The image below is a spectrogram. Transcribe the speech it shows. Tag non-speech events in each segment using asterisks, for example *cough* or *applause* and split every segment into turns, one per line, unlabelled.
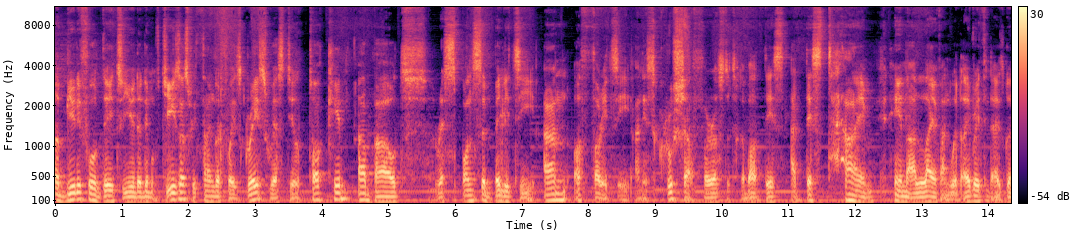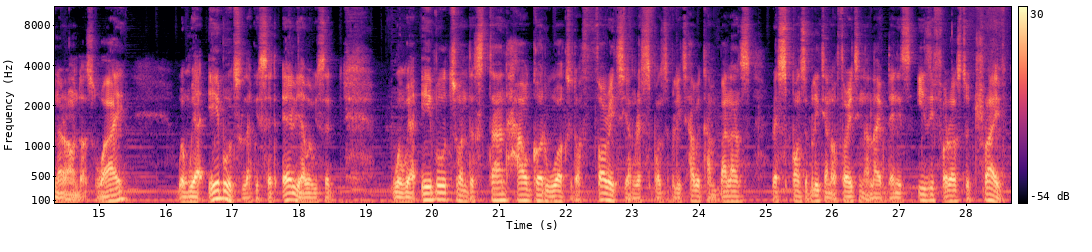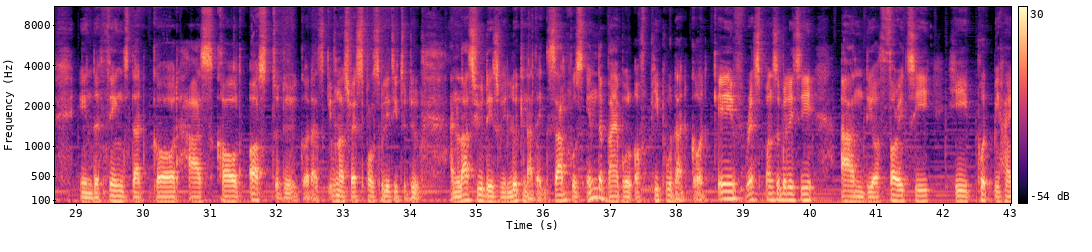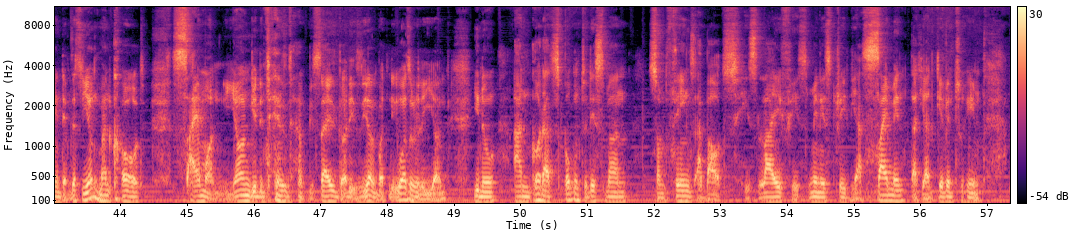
A beautiful day to you in the name of Jesus. We thank God for His grace. We are still talking about responsibility and authority, and it's crucial for us to talk about this at this time in our life and with everything that is going around us. Why? When we are able to, like we said earlier, when we said when we are able to understand how God works with authority and responsibility, how we can balance responsibility and authority in our life, then it's easy for us to thrive in the things that God has called us to do. God has given us responsibility to do. And last few days, we're looking at examples in the Bible of people that God gave responsibility and the authority he put behind them. There's a young man *laughs* called Simon, young in the sense that besides God is young, but he wasn't really young, you know, and God had spoken to this man some things about his life, his ministry, the assignment that he had given to him,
